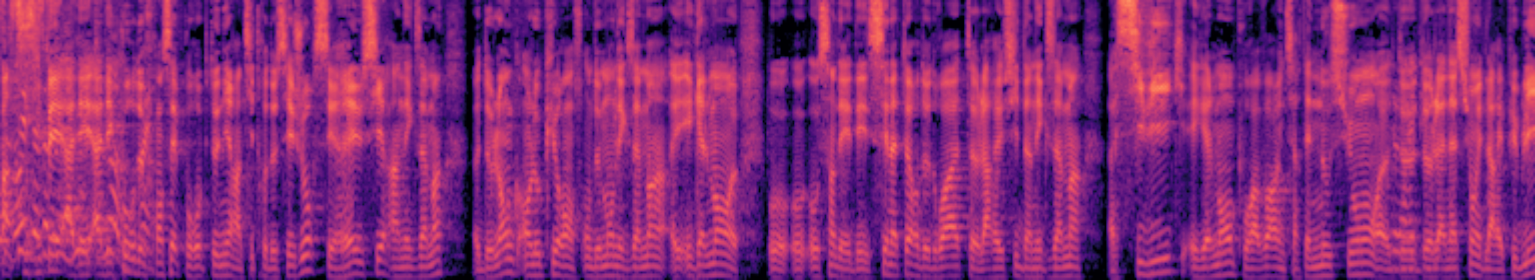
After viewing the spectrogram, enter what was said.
participer à des, à des cours de français pour obtenir un titre de séjour, c'est réussir un examen de langue en l'occurrence. On demande examen également au, sein des, des, sénateurs de droite la réussite d'un examen civique également pour avoir une certaine notion de, de, la nation et de la République.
